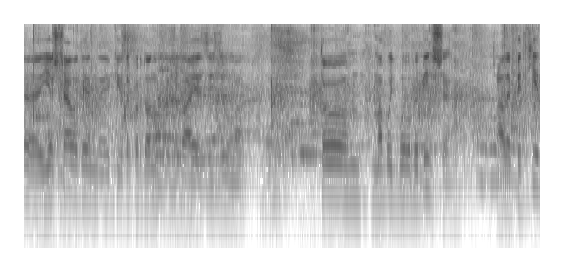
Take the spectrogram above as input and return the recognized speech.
е, є ще один, який за кордоном проживає з Ізюма, то, мабуть, було б більше. Але підхід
